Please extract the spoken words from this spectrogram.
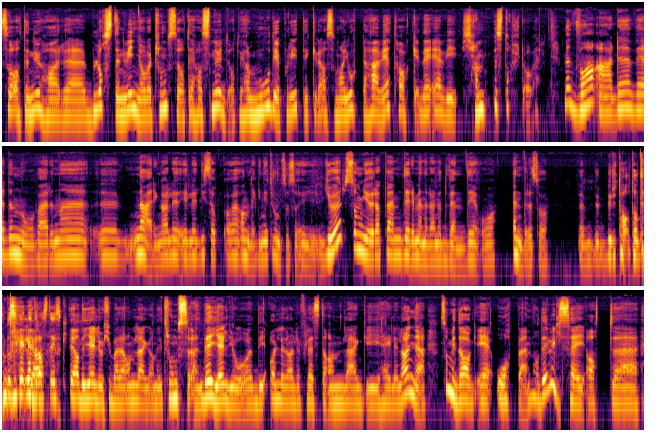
Så at det nå har eh, blåst en vind over Tromsø, at det har snudd, og at vi har modige politikere som har gjort dette vedtaket, det er vi kjempestolt over. Men hva er det ved den nåværende eh, næringa eller, eller, disse anleggene i Tromsø som gjør, som gjør at dere mener det er nødvendig å endre så brutalt, holdt jeg på å si, eller drastisk. Ja, det gjelder jo ikke bare anleggene i Tromsø. Det gjelder jo de aller, aller fleste anlegg i hele landet, som i dag er åpne. Og det vil si at eh,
